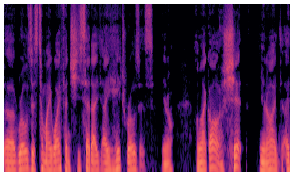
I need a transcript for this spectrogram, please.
uh, roses to my wife and she said I, I hate roses you know. I'm like oh shit you know I, I,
